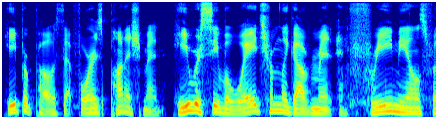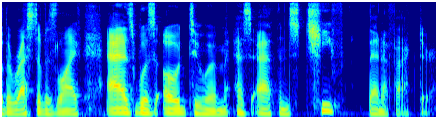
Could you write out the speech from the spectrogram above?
he proposed that for his punishment, he receive a wage from the government and free meals for the rest of his life, as was owed to him as Athens' chief benefactor.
